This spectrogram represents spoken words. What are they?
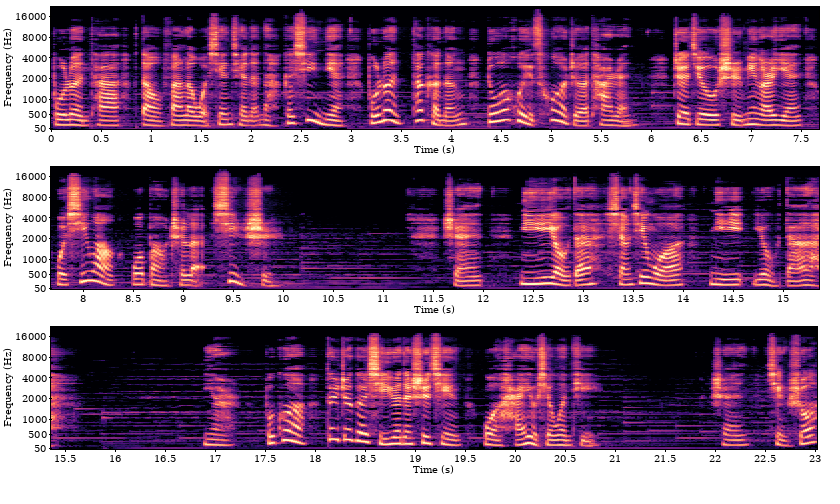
不论他倒翻了我先前的哪个信念，不论他可能多会挫折他人。这就使命而言，我希望我保持了信誓。神。你有的，相信我，你有的，妮儿。不过，对这个喜悦的事情，我还有些问题。神，请说，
